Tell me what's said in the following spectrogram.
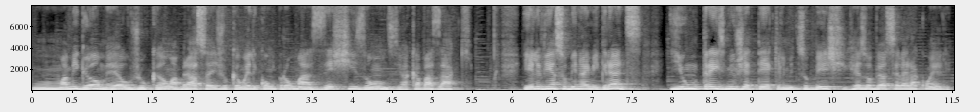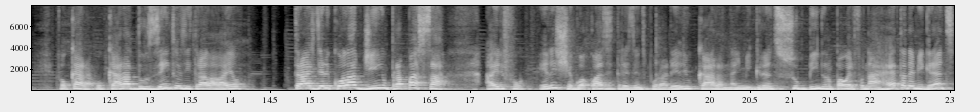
um amigão meu, o Jucão, um abraço aí, Jucão, ele comprou uma ZX11, a Kawasaki. E ele vinha subindo a Imigrantes e um 3000 GT, aquele Mitsubishi, resolveu acelerar com ele. Falou, cara, o cara a 200 e tralalá, eu atrás dele coladinho pra passar. Aí ele falou, ele chegou a quase 300 por hora. Ele e o cara na Imigrantes subindo no palco. Ele falou, na reta da Imigrantes,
